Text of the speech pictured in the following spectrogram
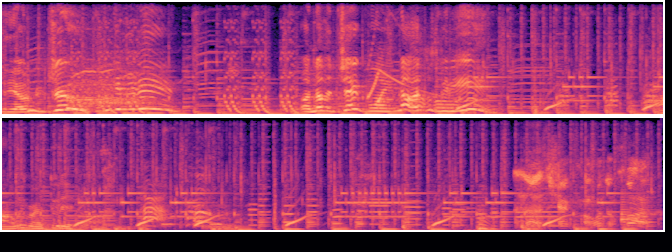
wait. Yo, the truth. I'm getting it in. Oh, another checkpoint. No, that's supposed to be the end. Oh, we ran through this. Mm. Fuck?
